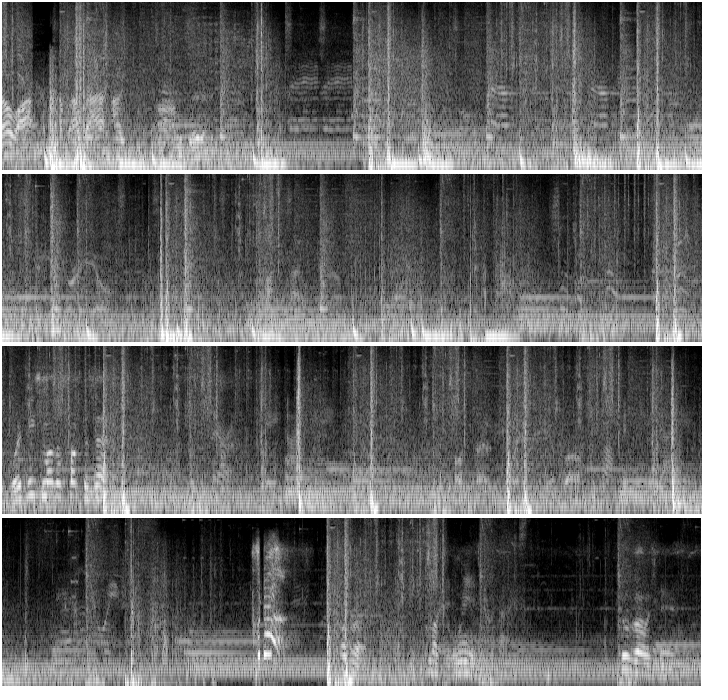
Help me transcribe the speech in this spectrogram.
No, I, I'm, I'm, I, I, I'm good at it. Where these motherfuckers at? Alright. I'm about to win. Two goes there.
